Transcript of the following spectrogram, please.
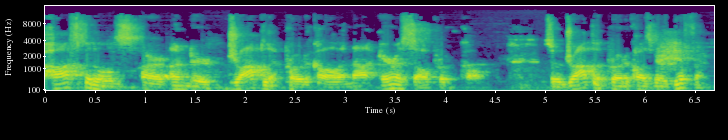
hospitals are under droplet protocol and not aerosol protocol. So droplet protocol is very different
